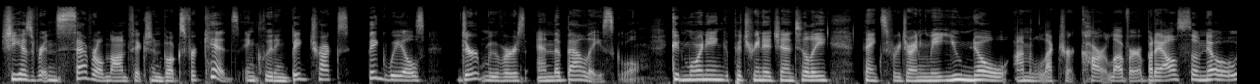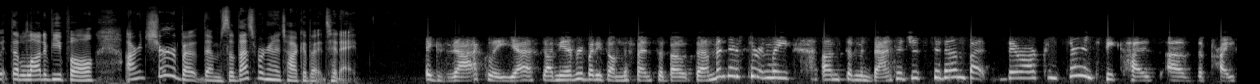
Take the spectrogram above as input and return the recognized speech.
She has written several non nonfiction books for kids, including Big Trucks, Big Wheels, Dirt Movers, and the Ballet School. Good morning, Petrina Gentile. Thanks for joining me. You know I'm an electric car lover, but I also know that a lot of people aren't sure about them. So that's what we're going to talk about today. Exactly, yes. I mean, everybody's on the fence about them, and there's certainly um, some advantages to them, but there are concerns because of the price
